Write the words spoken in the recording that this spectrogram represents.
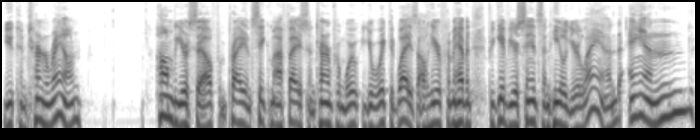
you can turn around humble yourself and pray and seek my face and turn from your wicked ways. I'll hear from heaven, forgive your sins and heal your land, and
